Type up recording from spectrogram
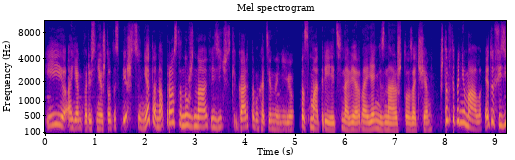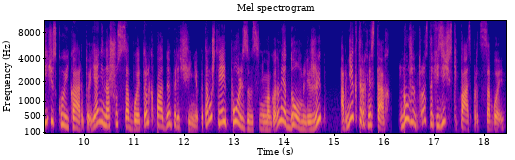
и, а я говорю, с нее что-то спишется. Нет, она просто нужна физически карта, мы хотим на нее посмотреть, наверное, я не знаю, что, зачем. Чтобы ты понимала, эту физическую карту я не ношу с собой только по одной причине, потому что я ей пользоваться не могу. Она у меня дом лежит, А в некоторых местах нужен просто физический паспорт с собой,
